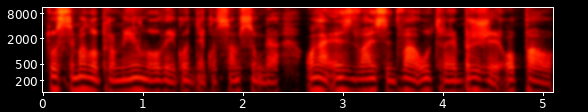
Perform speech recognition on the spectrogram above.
To se malo promijenilo ove godine kod Samsunga. Ona S22 Ultra je brže opao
